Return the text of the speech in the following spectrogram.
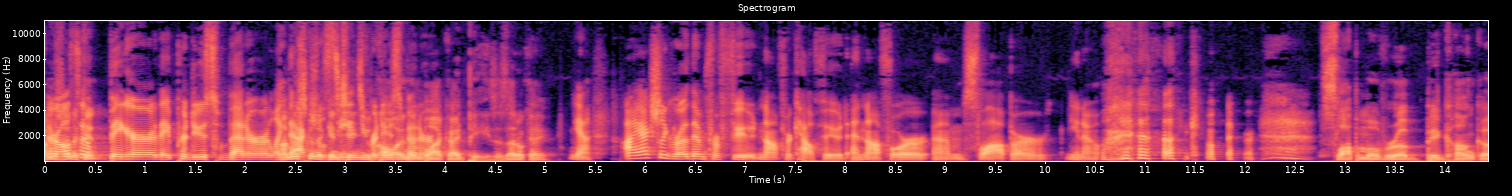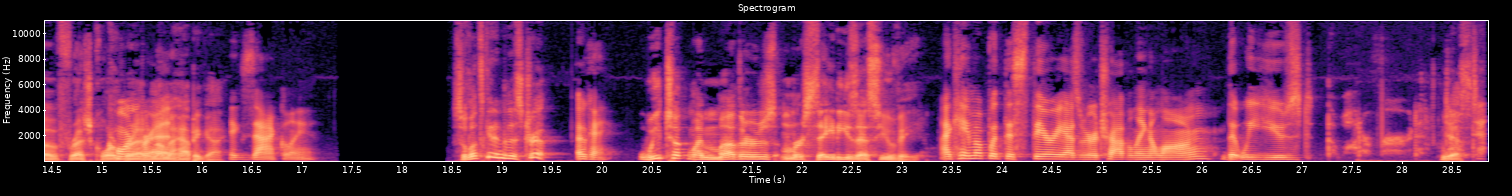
I'm They're also con- bigger. They produce better. Like I'm the just going to continue calling better. them black eyed peas. Is that okay? Yeah, I actually grow them for food, not for cow food, and not for um, slop or you know, like whatever. Slop them over a big hunk of fresh cornbread, and I'm a happy guy. Exactly. So let's get into this trip. Okay. We took my mother's Mercedes SUV. I came up with this theory as we were traveling along that we used the Waterford. Yes, tell.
